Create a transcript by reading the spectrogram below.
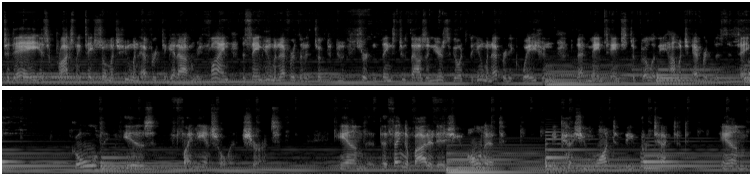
today is approximately takes so much human effort to get out and refine the same human effort that it took to do certain things 2,000 years ago. It's the human effort equation that maintains stability. How much effort does it take? Gold is financial insurance. And the thing about it is, you own it because you want to be protected. And,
